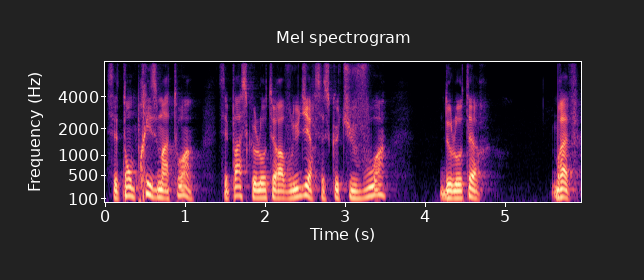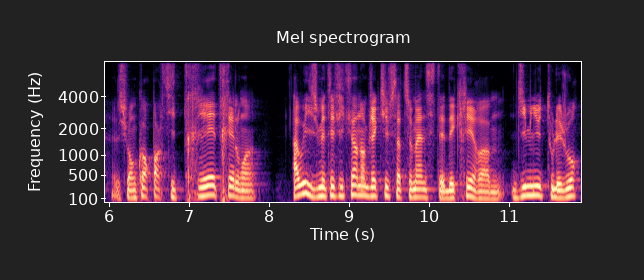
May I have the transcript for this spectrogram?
C'est ton prisme à toi. C'est pas ce que l'auteur a voulu dire, c'est ce que tu vois de l'auteur. Bref, je suis encore parti très très loin. Ah oui, je m'étais fixé un objectif cette semaine, c'était d'écrire 10 euh, minutes tous les jours.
